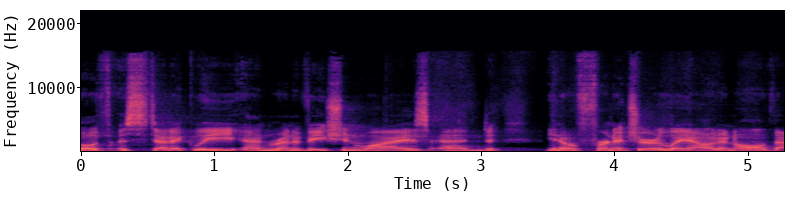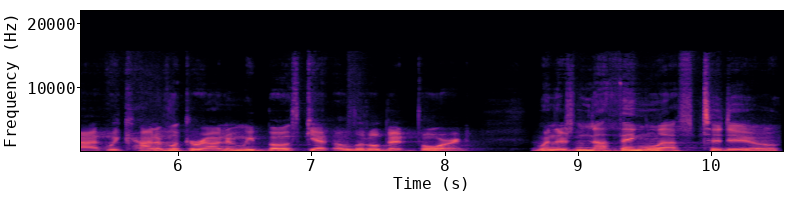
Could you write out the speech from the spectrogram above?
both aesthetically and renovation wise and, you know, furniture layout and all of that, we kind of look around and we both get a little bit bored when there's nothing left to do.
